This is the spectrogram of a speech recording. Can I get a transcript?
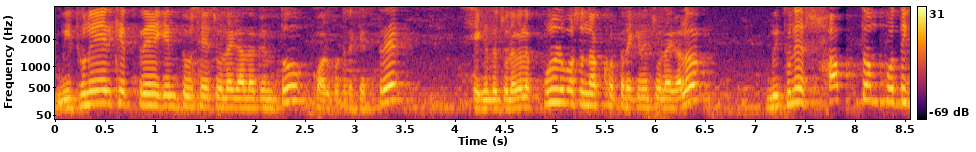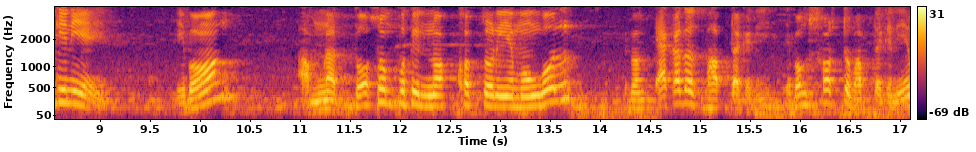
মিথুনের ক্ষেত্রে কিন্তু সে চলে গেল কিন্তু কর্কটের ক্ষেত্রে। সে কিন্তু চলে গেল পুনর্বসু নক্ষত্রে কিন্তু চলে গেল মিথুনের সপ্তম পতিকে নিয়ে। এবং আপনার দশম পতির নক্ষত্র নিয়ে মঙ্গল এবং একাদশ ভাবটাকে নিয়ে এবং ষষ্ঠ ভাবটাকে নিয়ে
